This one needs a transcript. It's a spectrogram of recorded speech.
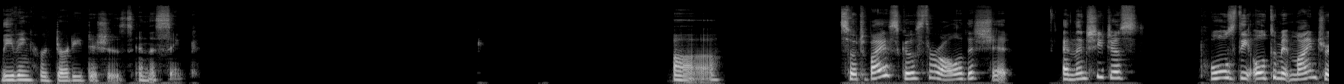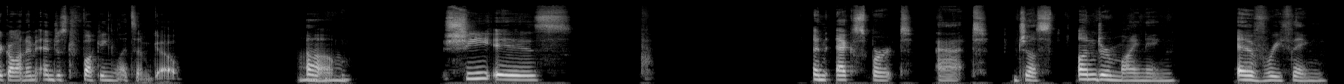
leaving her dirty dishes in the sink. Uh. So Tobias goes through all of this shit, and then she just pulls the ultimate mind trick on him and just fucking lets him go. Um, she is an expert at just undermining everything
